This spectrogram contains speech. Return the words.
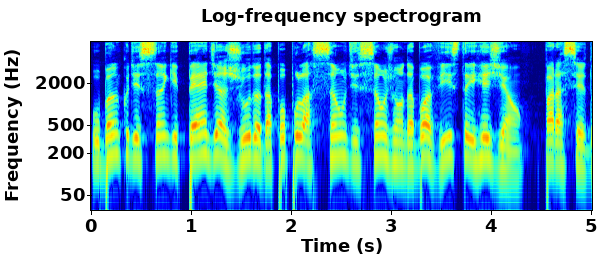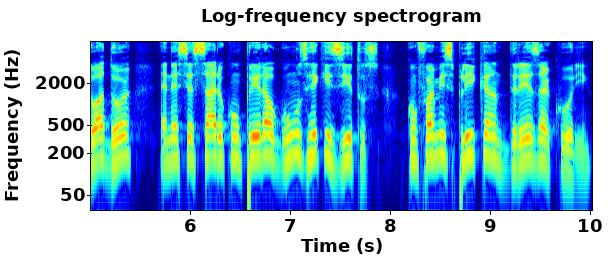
o Banco de Sangue pede ajuda da população de São João da Boa Vista e região. Para ser doador, é necessário cumprir alguns requisitos, conforme explica Andrés Arcuri.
